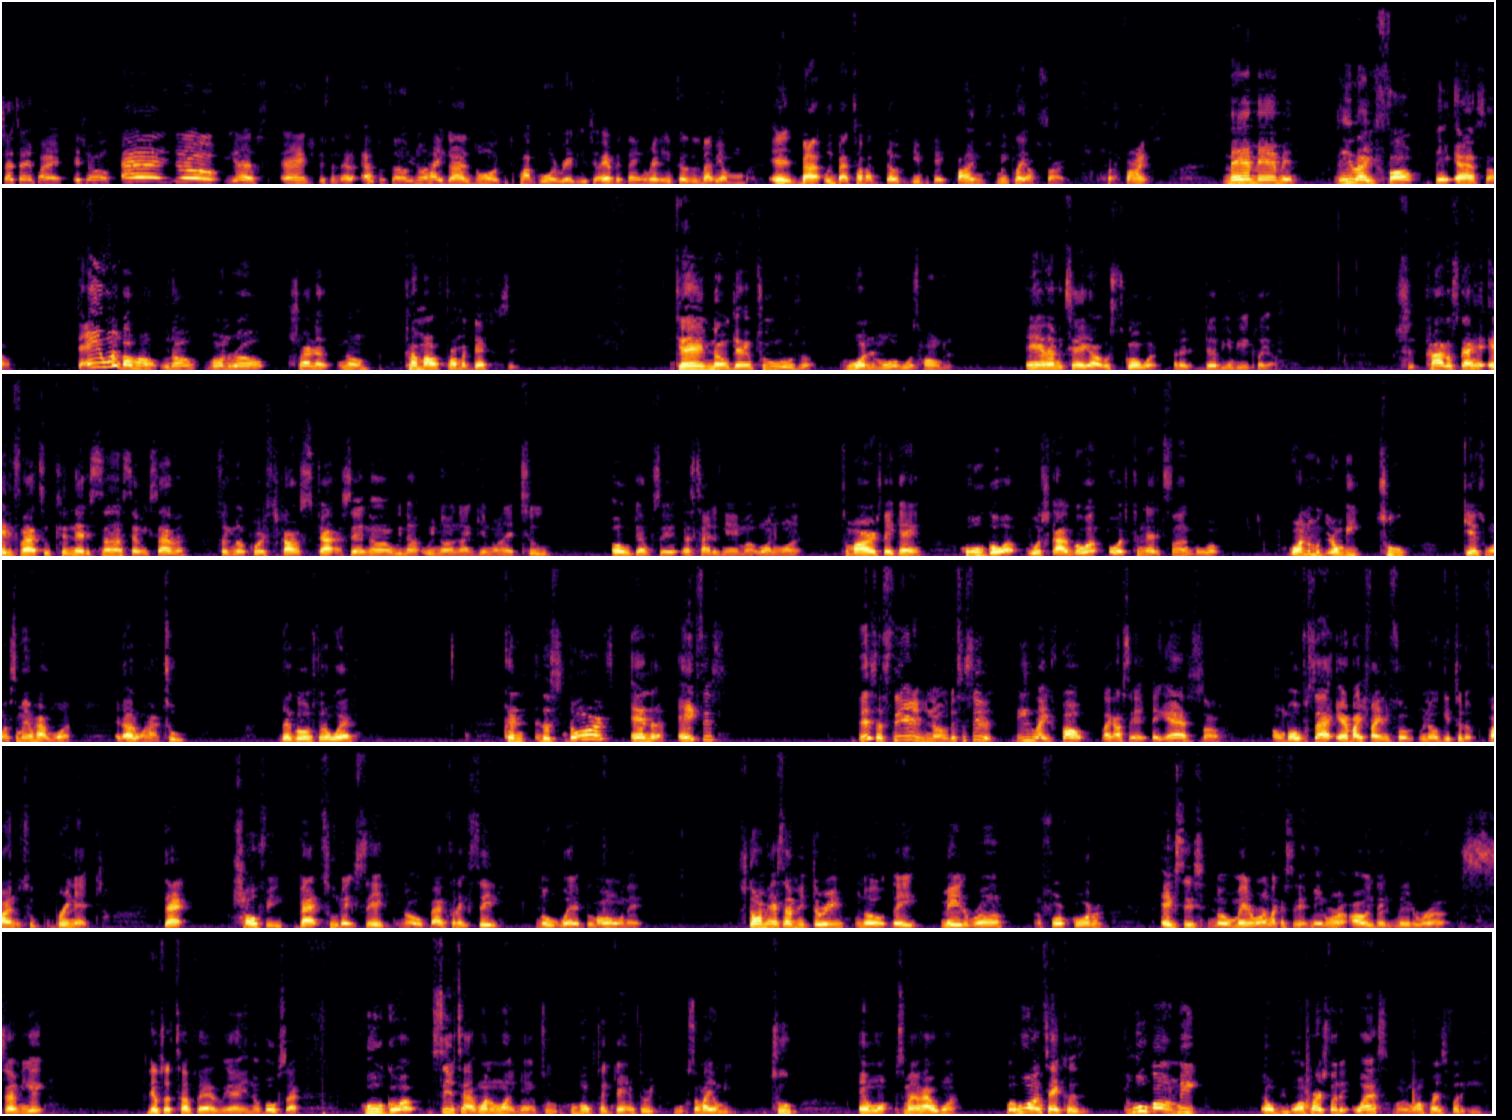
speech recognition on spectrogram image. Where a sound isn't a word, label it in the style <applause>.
To Empire. It's your host, Angel. Yes, Angel. This is another episode. You know how you guys doing? Get your popcorn ready. Get your everything ready because it's about to be a. It's about we about to talk about the WNBA finals. I mean playoffs. Sorry, <laughs> finals. Man, man, man. These ladies fought their ass off. They ain't want to go home. You know, go on the road trying to you know come off from a deficit. Game no game two was uh, who wanted more, who was hungry. And let me tell y'all, what score what the WNBA playoff. Chicago Sky had 85 to Connecticut Sun 77. So you know, of course, Chicago Sky said no, we not we not not giving on that two. Oh, Devil said let's tie this game up one one. Tomorrow's their game. Who will go up? Will Chicago go up or Connecticut Sun go up? One of them gonna be two guess one. Somebody will have one, and the other one have two. That goes to the west. Can the Storms and the Aces? This a series, you know. This a series. These ladies fought, like I said, they asses off on both sides. Everybody's fighting for you know get to the finals to bring that that trophy back to their city. You know, back to their city. You know where it belong at. Storm had 73. You know, they made a run in the fourth quarter. Aces, you know, made a run. Like I said, made a run. All they made a run. 78. It was a tough ass game, you know, both sides. Who go up? Series tie one and one, game two. Who gonna take game three? Somebody gonna be two and one. Somebody gonna have one. But who gonna take? Cause who gonna meet? It'll be one person for the West and one person for the East.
